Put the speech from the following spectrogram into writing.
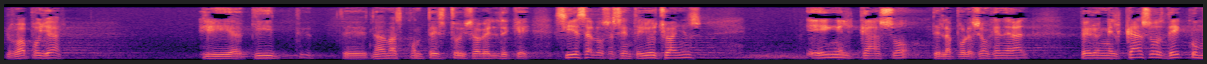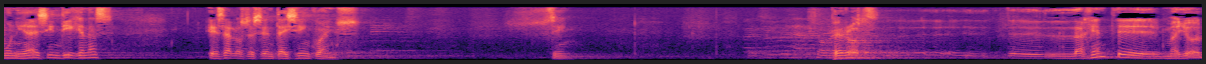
lo va a apoyar. Y aquí nada más contesto, Isabel, de que si es a los 68 años, en el caso de la población general, pero en el caso de comunidades indígenas es a los 65 años. Sí. Pero eh, la gente mayor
